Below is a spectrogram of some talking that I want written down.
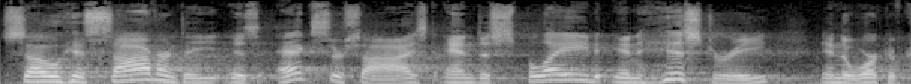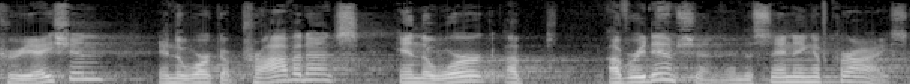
So His sovereignty is exercised and displayed in history in the work of creation, in the work of providence, in the work of, of redemption, in the sending of Christ.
